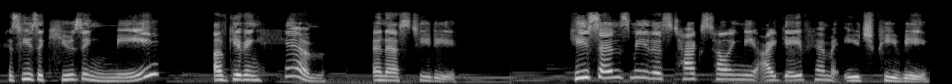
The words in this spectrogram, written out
because he's accusing me of giving him an STD. He sends me this text telling me I gave him HPV.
